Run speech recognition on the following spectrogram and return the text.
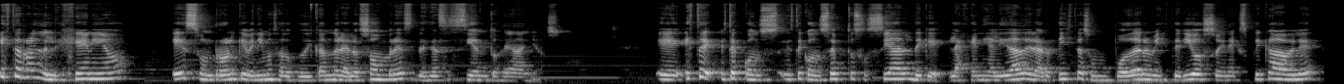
este rol del genio es un rol que venimos adjudicándole a los hombres desde hace cientos de años. eh, este, este, este, concepto social de que la genialidad del artista es un poder misterioso, inexplicable,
